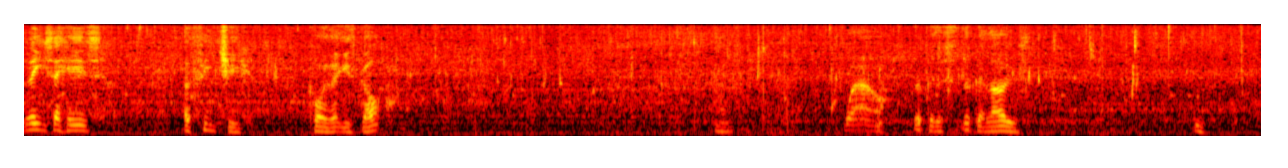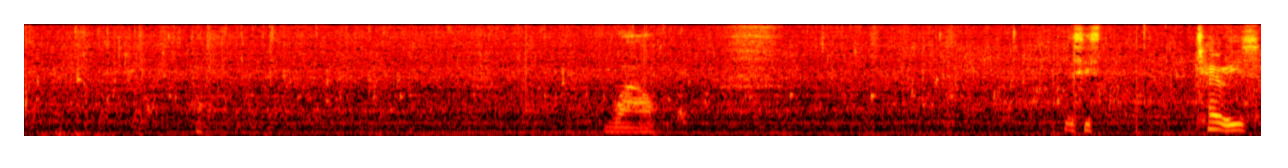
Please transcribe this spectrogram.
these are his Afiche koi that he's got. Wow, look at this, look at those. Wow. This is Terry's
